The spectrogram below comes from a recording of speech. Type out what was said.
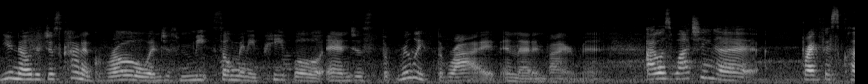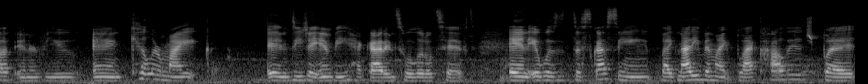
you know to just kind of grow and just meet so many people and just th- really thrive in that environment I was watching a Breakfast Club interview, and Killer Mike and DJ Envy had got into a little tiff, and it was discussing like not even like black college, but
